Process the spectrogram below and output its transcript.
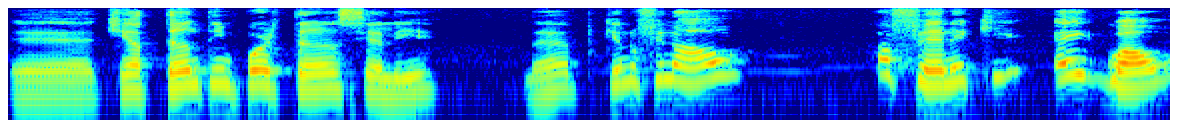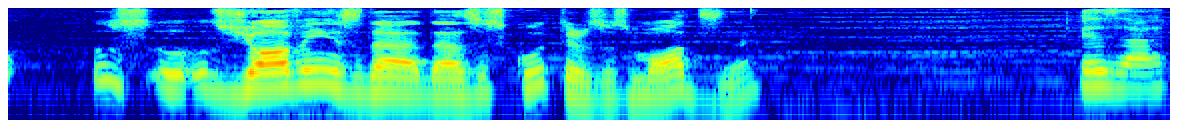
é, tinha tanta importância ali, né? Porque no final a Fennec é igual os, os jovens da- das scooters, os mods, né? Exato.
